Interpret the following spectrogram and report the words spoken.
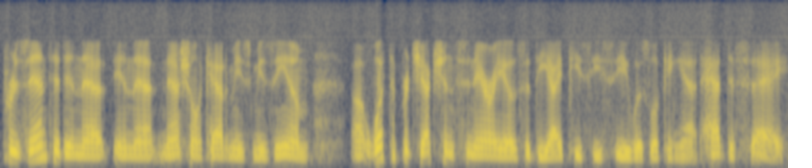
presented in that in that National Academies Museum uh, what the projection scenarios that the IPCC was looking at had to say.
